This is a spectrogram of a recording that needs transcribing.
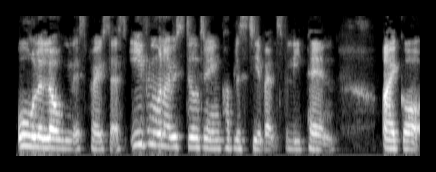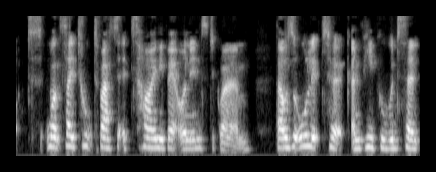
all along this process, even when I was still doing publicity events for Leap In, I got once I talked about it a tiny bit on Instagram. That was all it took, and people would send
